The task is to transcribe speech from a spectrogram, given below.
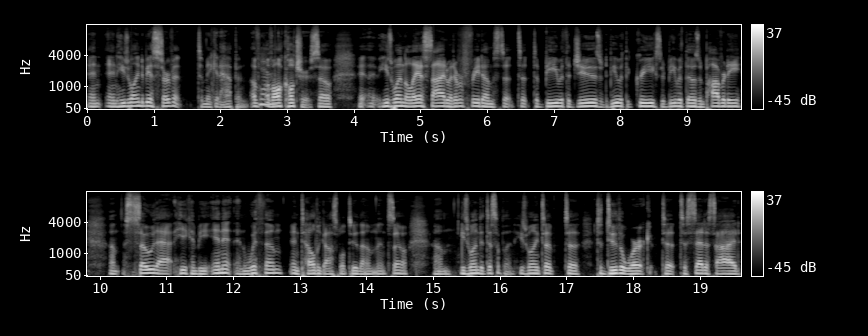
and and he's willing to be a servant to make it happen of, Yeah. of all cultures. So uh, he's willing to lay aside whatever freedoms to, to, to be with the Jews or to be with the Greeks or be with those in poverty um, so that he can be in it and with them and tell the gospel to them. And so um, he's willing to discipline. He's willing to, to, to do the work, to, to set aside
